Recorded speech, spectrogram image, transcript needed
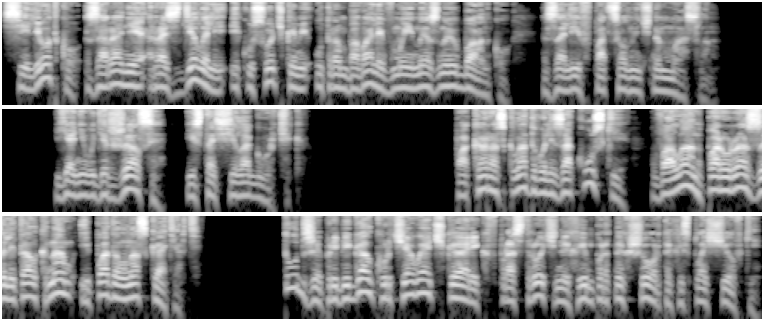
Селедку заранее разделали и кусочками утрамбовали в майонезную банку, залив подсолнечным маслом. Я не выдержался и стащил огурчик. Пока раскладывали закуски, Валан пару раз залетал к нам и падал на скатерть. Тут же прибегал курчавый очкарик в простроченных импортных шортах из плащевки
